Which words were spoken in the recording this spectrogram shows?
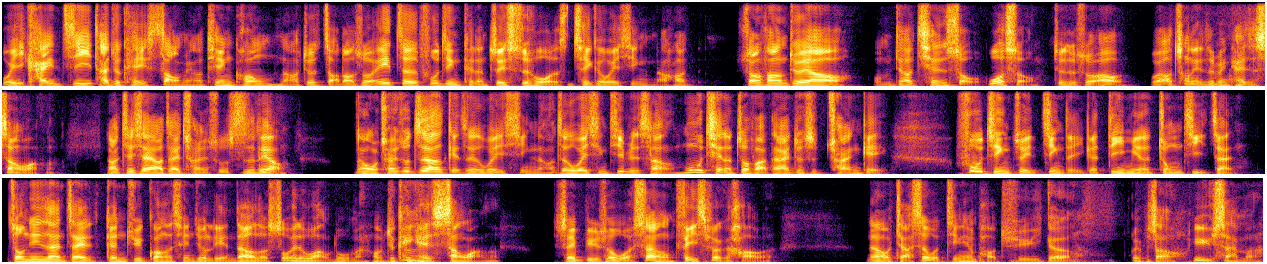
我一开机，它就可以扫描天空，然后就找到说，诶，这附近可能最适合我的是这个卫星，然后。双方就要我们就要牵手握手，就是说哦，我要从你这边开始上网了。然后接下来要再传输资料，那我传输资料给这个卫星，然后这个卫星基本上目前的做法大概就是传给附近最近的一个地面的中继站，中继站再根据光纤就连到了所谓的网络嘛，我就可以开始上网了。嗯、所以比如说我上 Facebook 好了，那我假设我今天跑去一个，我也不知道玉山嘛。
